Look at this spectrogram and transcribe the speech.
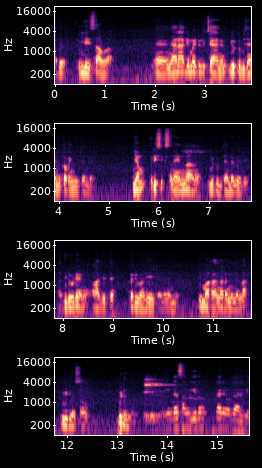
അത് റിലീസ് ആവുക ഞാൻ ആദ്യമായിട്ട് ഒരു ചാനൽ യൂട്യൂബ് ചാനൽ തുടങ്ങിയിട്ടുണ്ട്. എം ത്രീ സിക്സ് നയൻ എന്നാണ് യൂട്യൂബ് ചാനലിന്റെ പേര്. അതിലൂടെയാണ് ആദ്യത്തെ പരിപാടിയായിട്ടാണ് നമ്മൾ ഈ മഹാനടൻ എന്നുള്ള വീഡിയോ സോങ് വിടുന്നത്. സംഗീതം കാര്യങ്ങളൊക്കെ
